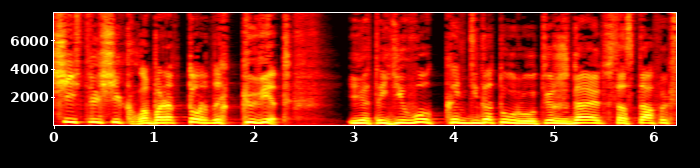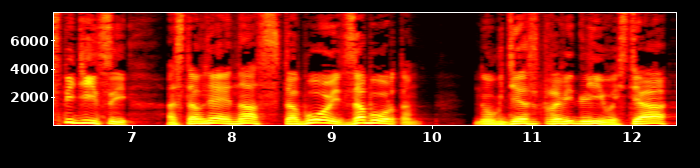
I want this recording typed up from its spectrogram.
чистильщик лабораторных кювет, и это его кандидатуру утверждают в состав экспедиции, оставляя нас с тобой за бортом. Ну где справедливость, а?»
